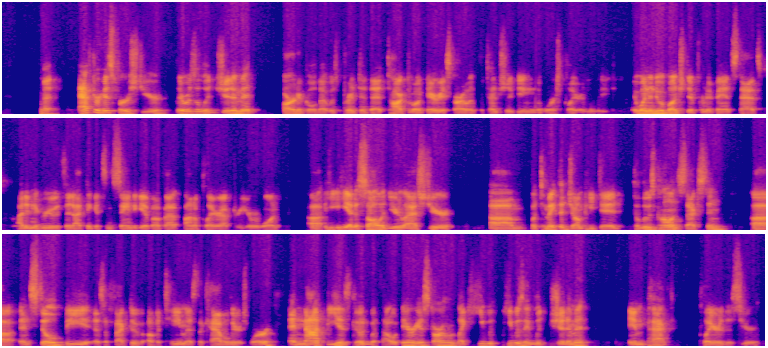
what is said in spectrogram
Uh, After his first year, there was a legitimate article that was printed that talked about Darius Garland potentially being the worst player in the league. It went into a bunch of different advanced stats. I didn't agree with it. I think it's insane to give up on a player after year one. Uh, he, he had a solid year last year, um, but to make the jump he did, to lose Collin Sexton uh, and still be as effective of a team as the Cavaliers were, and not be as good without Darius Garland, like he he was a legitimate impact player this year.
